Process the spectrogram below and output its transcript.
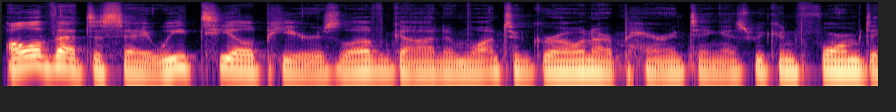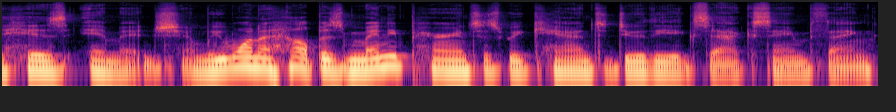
All of that to say, we TLPers love God and want to grow in our parenting as we conform to His image, and we want to help as many parents as we can to do the exact same thing.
